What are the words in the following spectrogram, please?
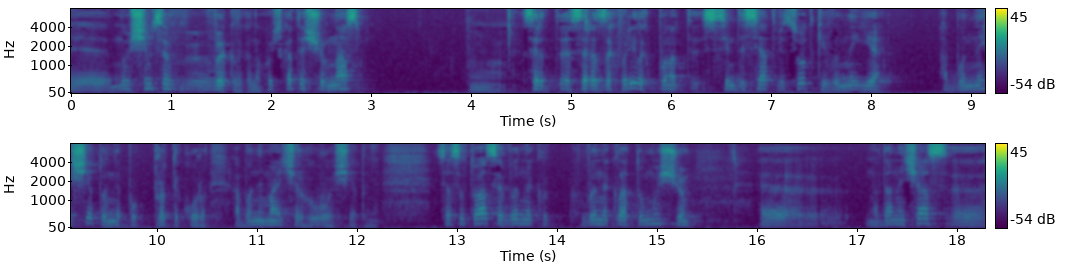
Е, Ну, з чим це викликано? Хочу сказати, що в нас серед, серед захворілих понад 70% вони є або не щеплені проти кору, або не мають чергового щеплення. Ця ситуація виникла, виникла тому, що е, на даний час е,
